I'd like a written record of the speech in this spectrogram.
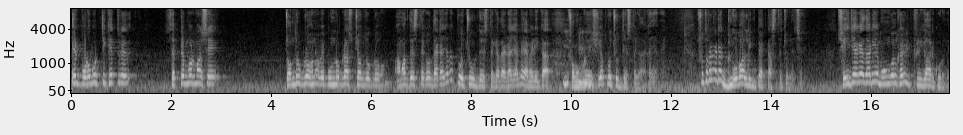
এর পরবর্তী ক্ষেত্রে সেপ্টেম্বর মাসে চন্দ্রগ্রহণ হবে, পূর্ণগ্রাস চন্দ্রগ্রহণ। আমার দেশ থেকেও দেখা যাবে, প্রচুর দেশ থেকে দেখা যাবে, আমেরিকা, সমগ্র এশিয়া প্রচুর দেশ থেকে দেখা যাবে। সুতরাং একটা গ্লোবাল ইম্প্যাক্ট আসতে চলেছে। সেই জায়গায় দাঁড়িয়ে মঙ্গল খালি ট্রিগার করবে।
